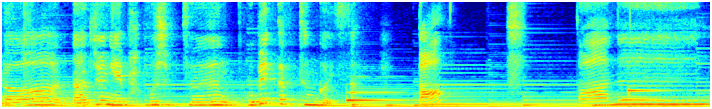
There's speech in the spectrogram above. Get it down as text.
너 나중에 받고 싶은 고백 같은 거 있어? 나? 나는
